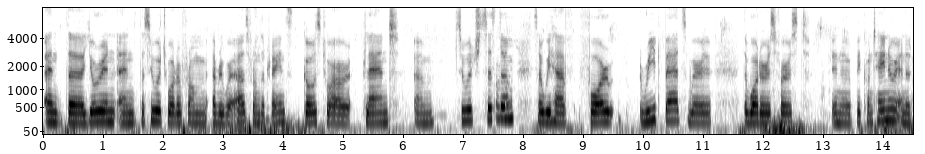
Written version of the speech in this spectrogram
And the urine and the sewage water from everywhere else, from the drains, goes to our plant um, sewage system. So we have four reed beds where the water is first in a big container and it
